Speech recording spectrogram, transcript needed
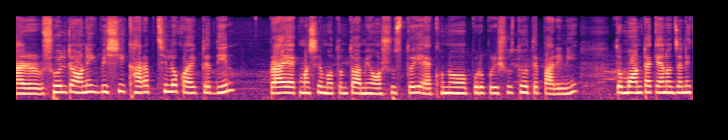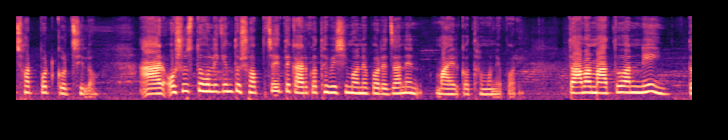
আর শরীরটা অনেক বেশি খারাপ ছিল কয়েকটা দিন। প্রায় এক মাসের মতন তো আমি অসুস্থই। এখনও পুরোপুরি সুস্থ হতে পারিনি। তো মনটা কেন জানি ছটপট করছিল। আর অসুস্থ হলে কিন্তু সবচাইতে কার কথা বেশি মনে পড়ে জানেন? মায়ের কথা মনে পড়ে। তো আমার মা তো আর নেই। তো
